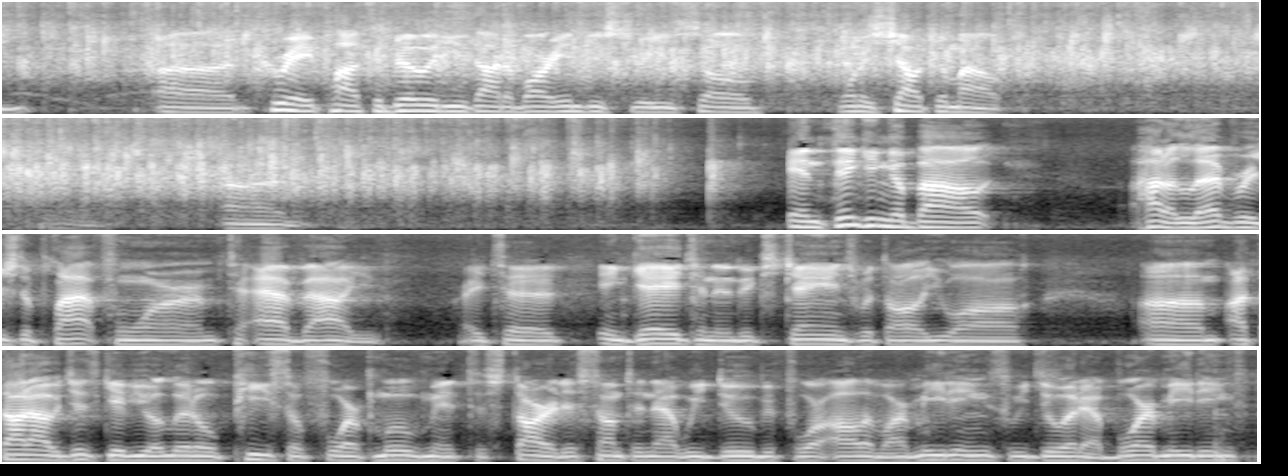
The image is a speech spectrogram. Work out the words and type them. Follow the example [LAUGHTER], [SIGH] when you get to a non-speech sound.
uh, create possibilities out of our industry. So I want to shout them out. Uh, in thinking about how to leverage the platform to add value, right, to engage in an exchange with all you all, um, I thought I would just give you a little piece of fourth movement to start. It's something that we do before all of our meetings. We do it at board meetings.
